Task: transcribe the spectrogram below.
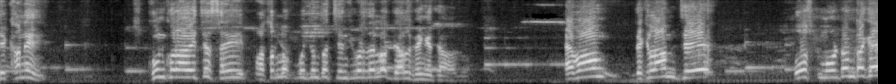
যেখানে খুন করা হয়েছে, সেই পাথর লোক পর্যন্ত চেঞ্জ করে দিল, দেয়াল ভেঙে দেওয়া হলো। এবং দেখলাম যে পোস্টমর্টমটাকে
